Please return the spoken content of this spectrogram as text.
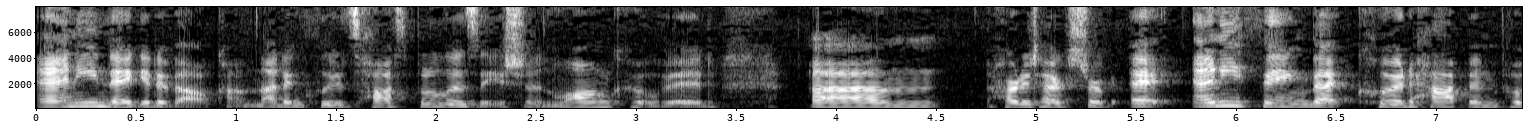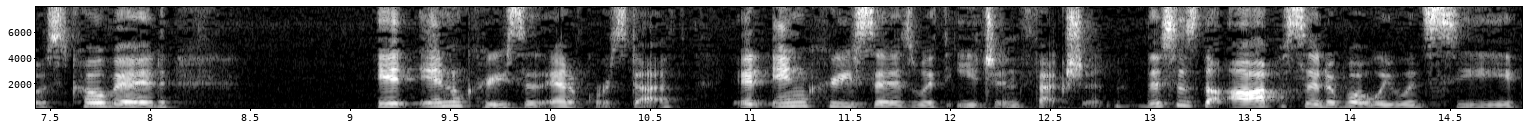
any negative outcome, that includes hospitalization, long COVID, um, heart attack, stroke, a- anything that could happen post COVID, it increases, and of course, death. It increases with each infection. This is the opposite of what we would see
